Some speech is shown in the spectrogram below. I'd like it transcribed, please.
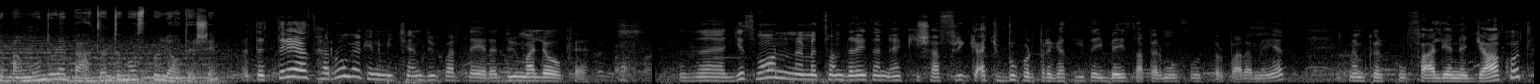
të pamundur e patën të mos përloteshin. Të treja të harrume kemi qenë dy partnere, dy maloke. Dhe gjithmonë me të thënë të drejtën e kisha frikë aq bukur pregatitej Besa për m'u fut përpara mejet, me më kërku faljen e gjakut.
